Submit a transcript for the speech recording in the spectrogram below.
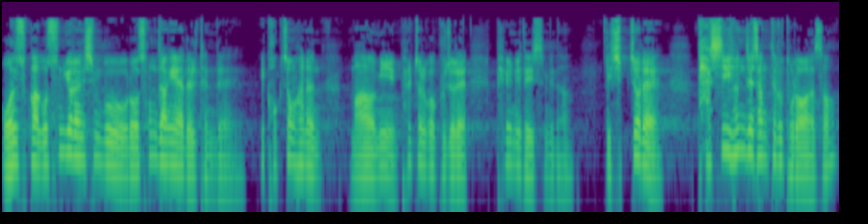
원숙하고 순결한 신부로 성장해야 될 텐데 이 걱정하는 마음이 8절과 9절에 표현이 되어 있습니다. 이 10절에 다시 현재 상태로 돌아와서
